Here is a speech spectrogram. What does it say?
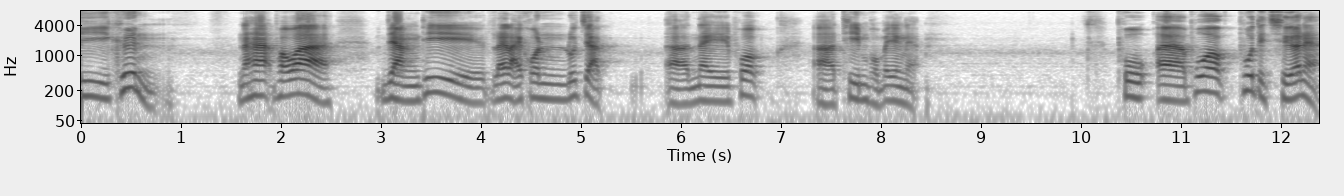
ดีขึ้นนะฮะ เพราะว่าอย่างที่หลาย ๆ คนรู้จักในพวกทีมผมเองเนี่ยผู้พวกผู้ติดเชื้อเนี่ย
